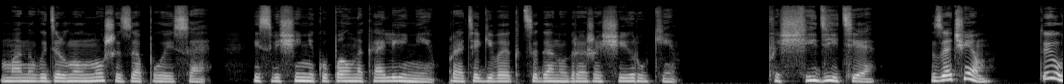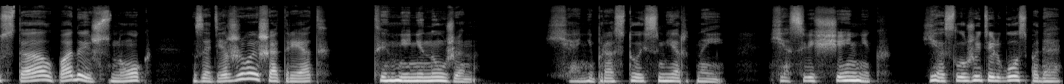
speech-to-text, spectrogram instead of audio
Ману выдернул нож из-за пояса, и священник упал на колени, протягивая к цыгану дрожащие руки. «Пощадите!» «Зачем? Ты устал, падаешь с ног, задерживаешь отряд. Ты мне не нужен. «Я не простой смертный. Я священник. Я служитель Господа.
